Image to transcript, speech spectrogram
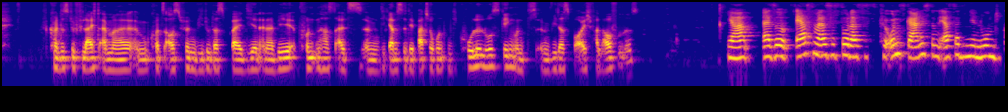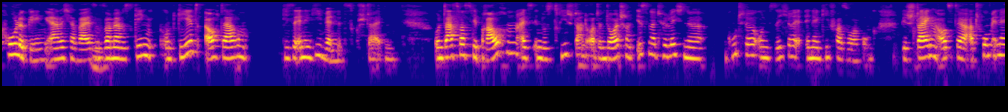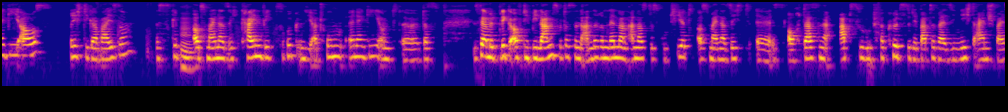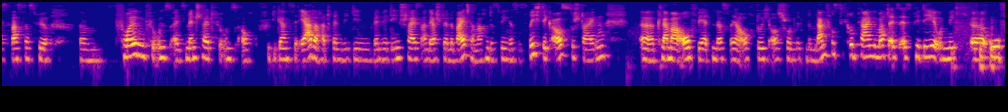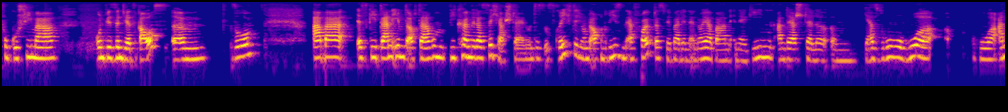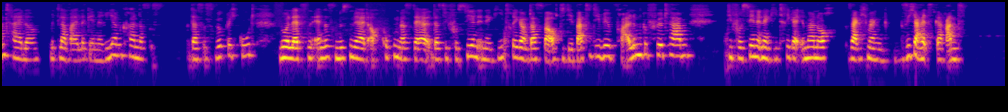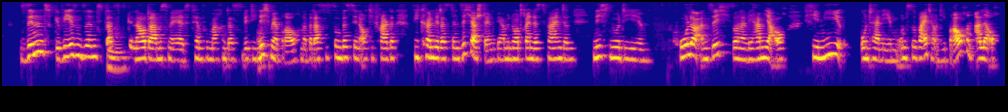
Könntest du vielleicht einmal ähm, kurz ausführen, wie du das bei dir in NRW empfunden hast, als ähm, die ganze Debatte rund um die Kohle losging und ähm, wie das bei euch verlaufen ist? Ja, also erstmal ist es so, dass es für uns gar nicht in erster Linie nur um die Kohle ging, ehrlicherweise, mhm. sondern es ging und geht auch darum, diese Energiewende zu gestalten. Und das, was wir brauchen als Industriestandort in Deutschland, ist natürlich eine gute und sichere Energieversorgung. Wir steigen aus der Atomenergie aus, richtigerweise. Es gibt mhm. aus meiner Sicht keinen Weg zurück in die Atomenergie und äh, das ist ja mit Blick auf die Bilanz, wird das in anderen Ländern anders diskutiert. Aus meiner Sicht äh, ist auch das eine absolut verkürzte Debatte, weil sie nicht einspeist, was das für ähm, Folgen für uns als Menschheit, für uns auch für die ganze Erde hat, wenn wir den, wenn wir den Scheiß an der Stelle weitermachen. Deswegen ist es richtig auszusteigen. Äh, Klammer auf, wir hätten das ja auch durchaus schon mit einem langfristigeren Plan gemacht als SPD und nicht äh, oh Fukushima und wir sind jetzt raus. Ähm, so. Aber es geht dann eben auch darum, wie können wir das sicherstellen? Und es ist richtig und auch ein Riesenerfolg, dass wir bei den erneuerbaren Energien an der Stelle ähm, ja so hohe hohe Anteile mittlerweile generieren können. Das ist das ist wirklich gut. Nur letzten Endes müssen wir halt auch gucken, dass der, dass die fossilen Energieträger, und das war auch die Debatte, die wir vor allem geführt haben, die fossilen Energieträger immer noch, sage ich mal, Sicherheitsgarant sind, gewesen sind. Das mhm. ist genau da müssen wir jetzt Tempo machen, dass wir die nicht mehr brauchen. Aber das ist so ein bisschen auch die Frage, wie können wir das denn sicherstellen? Wir haben in Nordrhein-Westfalen dann nicht nur die Kohle an sich, sondern wir haben ja auch Chemie Unternehmen und so weiter. Und die brauchen alle auch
